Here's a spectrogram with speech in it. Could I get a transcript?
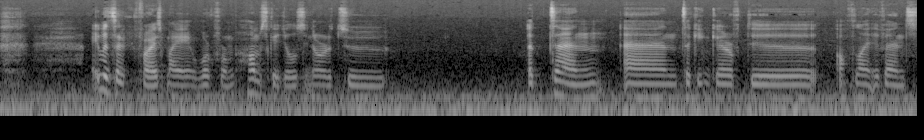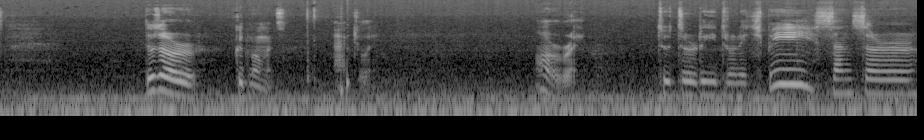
I even sacrificed my work from home schedules in order to attend and taking care of the offline events. Those are good moments, actually. Alright. 230 drone HP, sensor,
